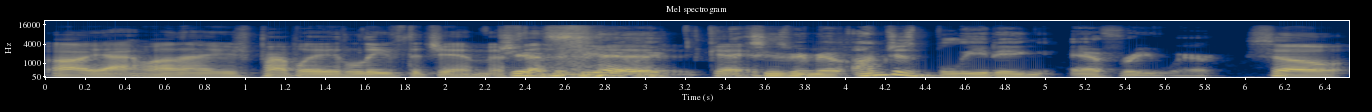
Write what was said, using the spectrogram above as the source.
Oh, yeah. Well, you should probably leave the gym if Jim that's immediately. okay. Excuse me, ma'am. I'm just bleeding everywhere. So,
